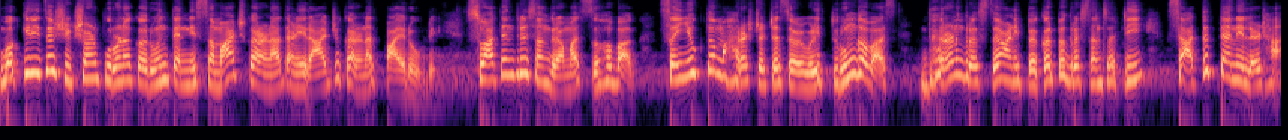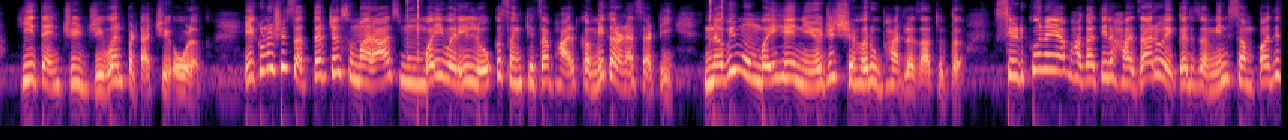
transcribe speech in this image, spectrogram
वकिलीचं शिक्षण पूर्ण करून त्यांनी समाजकारणात आणि राजकारणात पाय रोवले. स्वातंत्र्य संग्रामात सहभाग संयुक्त महाराष्ट्राच्या चळवळीत तुरुंगवास धरणग्रस्त आणि प्रकल्पग्रस्तांसाठी सातत्याने लढा ही त्यांची जीवनपटाची ओळख. एकोणीसशे सत्तरच्या सुमारास मुंबईवरील लोकसंख्येचा भार कमी करण्यासाठी नवी मुंबई हे नियोजित शहर उभारलं जात होतं. सिडकोने या भागातील हजारो एकर जमीन संपादित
